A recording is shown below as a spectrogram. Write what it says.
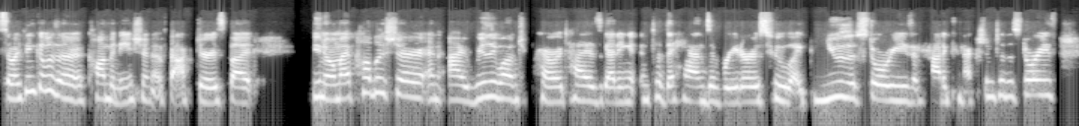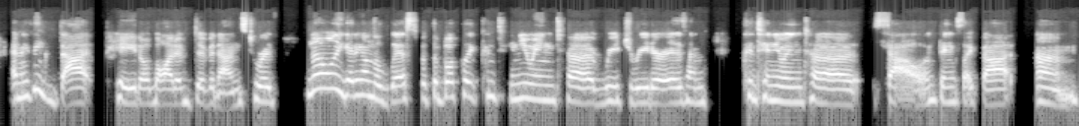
So I think it was a combination of factors, but you know, my publisher and I really wanted to prioritize getting it into the hands of readers who like knew the stories and had a connection to the stories. And I think that paid a lot of dividends towards not only getting on the list, but the book like continuing to reach readers and continuing to sell and things like that. Um,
